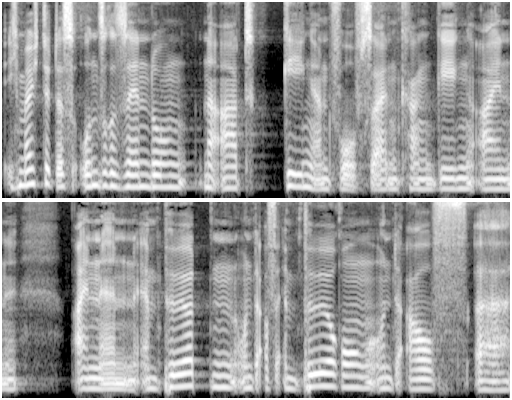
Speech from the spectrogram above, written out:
Ich möchte, dass unsere Sendung eine Art Gegenentwurf sein kann gegen eine, einen empörten und auf Empörung und auf äh,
